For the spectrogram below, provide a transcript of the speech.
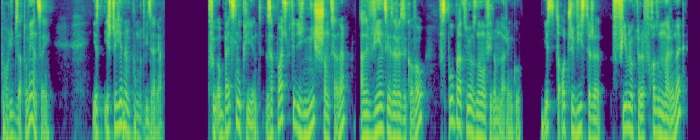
policz za to więcej. Jest jeszcze jeden punkt widzenia. Twój obecny klient zapłacił kiedyś niższą cenę, ale więcej zaryzykował, współpracując z nową firmą na rynku. Jest to oczywiste, że firmy, które wchodzą na rynek,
